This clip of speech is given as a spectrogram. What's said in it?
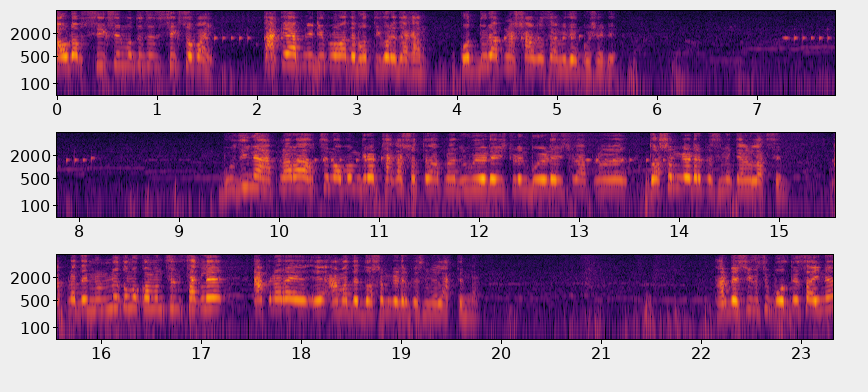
আউট অফ সিক্সের মধ্যে যদি সিক্সও পায়, তাকে আপনি ডিপ্লোমাতে ভর্তি করে দেখান। কদ্দূর আপনার সাহস আছে, আমি দেখব সেটা বুঝি না, আপনারা হচ্ছে নবম গ্রেড থাকা সত্ত্বেও আপনার রুয়েডের স্টুডেন্ট বুয়েডের স্টুডেন্ট আপনারা দশম গ্রেডের পেছনে কেন লাগছেন? আপনাদের ন্যূনতম কমন সেন্স থাকলে আপনারা আমাদের দশম গ্রেডের পেছনে লাগতেন না। আর বেশি কিছু বলতে চাই না।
